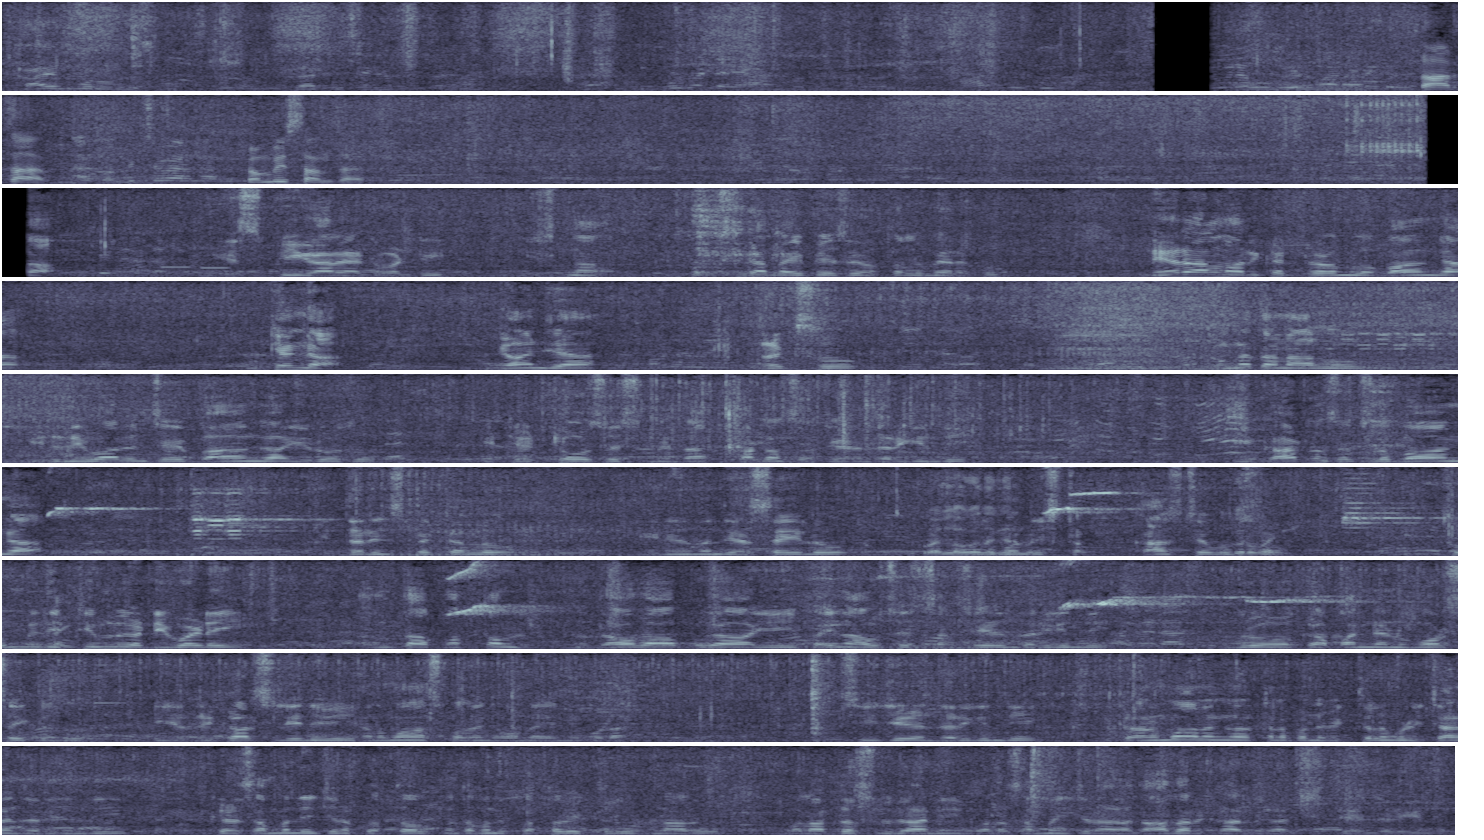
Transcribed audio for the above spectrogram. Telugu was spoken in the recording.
కాయలు కూడా బండి సార్ సార్. పంపిస్తాను సార్. ఎస్పీ గారైనటువంటి కృష్ణ కృష్ణకాంత్ ఐపీఎస్ వ్యవస్థల మేరకు నేరాలను అరికట్టడంలో భాగంగా ముఖ్యంగా గాంజా డ్రగ్స్ దొంగతనాలు ఇది నివారించే భాగంగా ఈరోజు ఈ టెట్ హౌసెస్ మీద కాటన్ సర్చ్ చేయడం జరిగింది. ఈ కాటన్ సర్చ్లో భాగంగా ఇద్దరు ఇన్స్పెక్టర్లు ఎనిమిది మంది ఎస్ఐలు మంది స్ట- కానిస్టేబుల్స్ తొమ్మిది టీంలుగా డివైడ్ అయ్యి అంతా మొత్తం దాదాపుగా ఈ పైన హౌసెస్ సెర్చ్ చేయడం జరిగింది. ఇందులో ఒక పన్నెండు మోటార్ సైకిళ్ళు ఈ రికార్డ్స్ లేనివి అనుమానాస్పదంగా ఉన్నాయన్నీ కూడా సీజ్ చేయడం జరిగింది. ఇక్కడ అనుమానంగా కనపడిన వ్యక్తులను కూడా విచారణ జరిగింది. ఇక్కడ సంబంధించిన కొత్త కొంతమంది కొత్త వ్యక్తులు కూడా ఉన్నారు. వాళ్ళ అడ్రస్లు కానీ వాళ్ళకి సంబంధించిన ఆధార్ కార్డులు కానీ చెక్ చేయడం జరిగింది.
